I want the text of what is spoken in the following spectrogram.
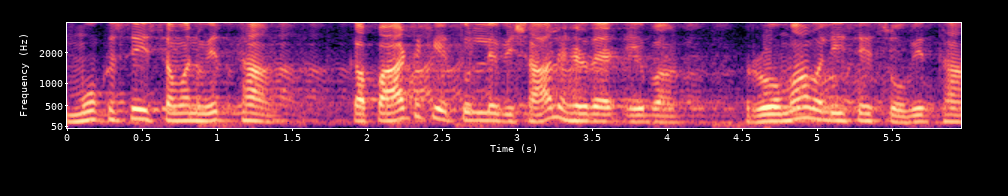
मुख से समन्वित था, कपाट के तुल्य विशाल हृदय एवं रोमावली से शोभित था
